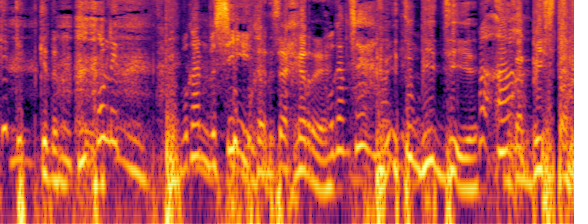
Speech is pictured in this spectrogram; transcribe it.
titik gitu. Kulit, bukan besi. Bukan seher ya. Bukan sehat. Itu biji ya, bukan piston.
